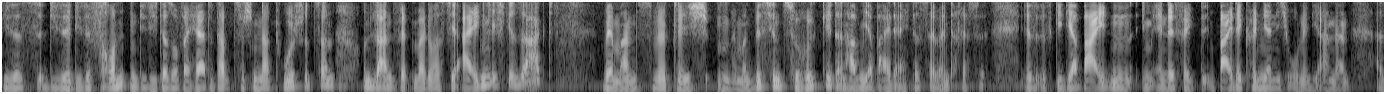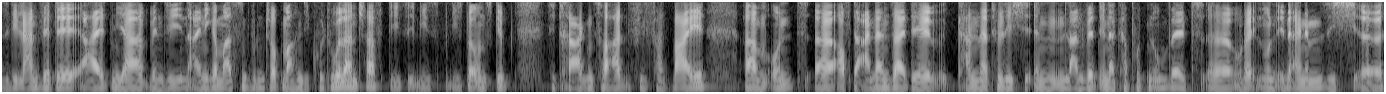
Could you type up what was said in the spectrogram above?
Dieses, diese, diese Fronten, die sich da so verhärtet haben zwischen Naturschützern und Landwirten. Weil du hast dir eigentlich gesagt, wenn man es wirklich, wenn man ein bisschen zurückgeht, dann haben ja beide eigentlich dasselbe Interesse. Es, es geht ja beiden im Endeffekt, beide können ja nicht ohne die anderen. Also die Landwirte erhalten ja, wenn sie einen einigermaßen guten Job machen, die Kulturlandschaft, die, es, bei uns gibt. Sie tragen zur Artenvielfalt bei. Ähm, und äh, auf der anderen Seite kann natürlich ein Landwirt in einer kaputten Umwelt äh, oder in, in einem sich äh,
